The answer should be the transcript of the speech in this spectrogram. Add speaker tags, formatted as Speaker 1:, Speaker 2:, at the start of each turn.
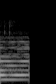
Speaker 1: Música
